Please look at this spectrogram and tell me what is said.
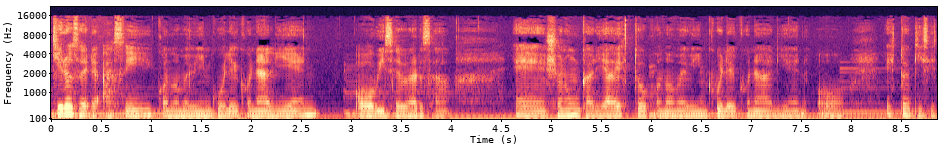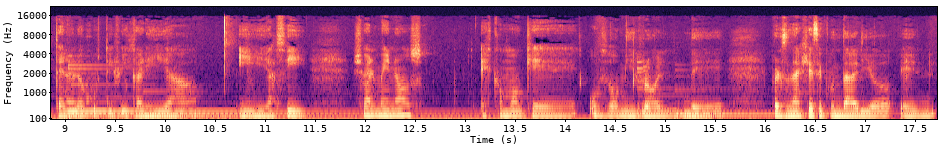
quiero ser así cuando me vincule con alguien o viceversa. Eh, yo nunca haría esto cuando me vincule con alguien o esto que hiciste no lo justificaría y así. Yo al menos es como que uso mi rol de personaje secundario en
